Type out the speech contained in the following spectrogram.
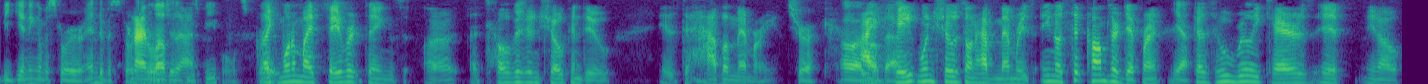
beginning of a story or end of a story And I love just that. these people it's great Like one of my favorite things uh, a television show can do is to have a memory. sure oh i I, hate when shows don't have memories. You know, sitcoms are different. Yeah. Because who really cares if, you know,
